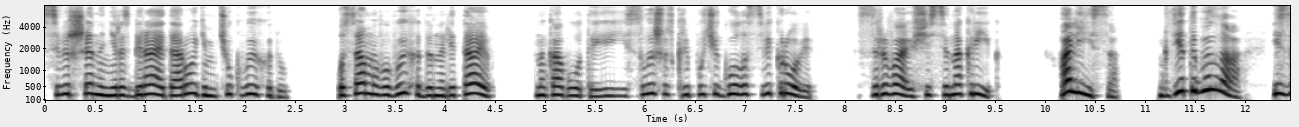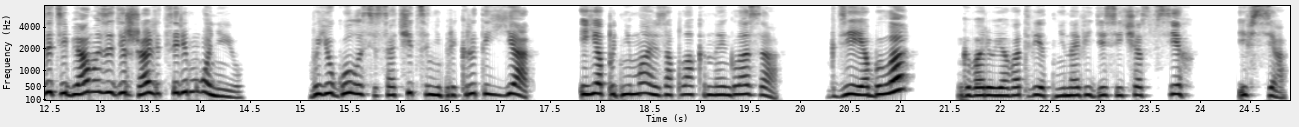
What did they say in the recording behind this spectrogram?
совершенно не разбирая дороги, мчу к выходу. У самого выхода налетаю на кого-то и слышу скрипучий голос свекрови, срывающийся на крик. «Алиса, где ты была? Из-за тебя мы задержали церемонию!» В ее голосе сочится неприкрытый яд, и я поднимаю заплаканные глаза. «Где я была?» — говорю я в ответ, ненавидя сейчас всех и вся.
